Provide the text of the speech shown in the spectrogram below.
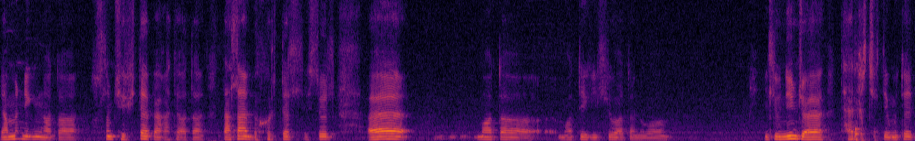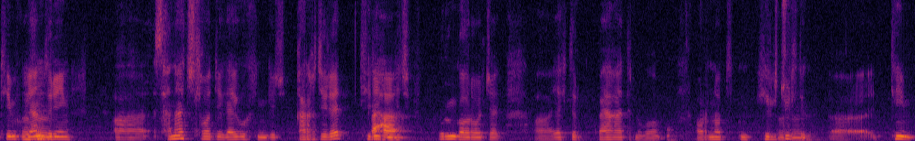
ямар нэгэн одоо тусламж хэрэгтэй байгаа тий одоо далайн бохирдол эсвэл ой модо модыг илүү одоо нөгөө илүү нэмж ой тарих ч гэдэг юм уу тий тиймэрхүү янз бүрийн санаачлагуудыг айгүйх ингэж гаргаж ирээд тэрийг ингэж хөрөнгө оруулж яг яг тэр байгаа тэр нөгөө орнуудад нь хэрэгжүүлдэг тийм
